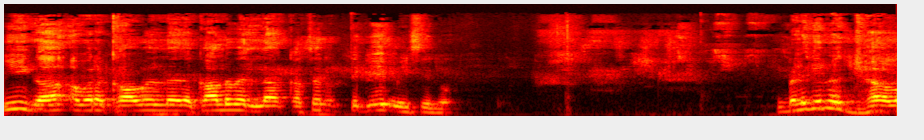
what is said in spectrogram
ಈಗ ಅವರ ಕಾವೆಲ್ಲ, ಕಾಲವೆಲ್ಲ ಕಸರತ್ತಿಗೆ ಮೀಸಿಲು ಬೆಳಗಿನ ಜಾವ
